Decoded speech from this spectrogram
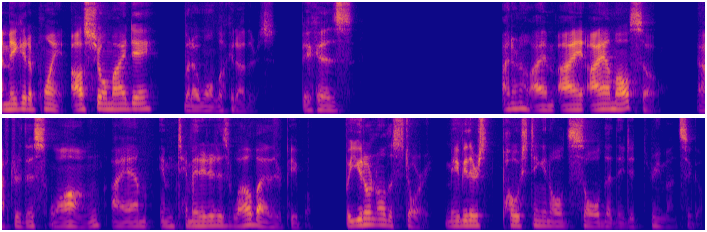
I make it a point. I'll show my day, but I won't look at others because I don't know. I'm I I am also after this long, I am intimidated as well by other people. But you don't know the story. Maybe there's posting an old sold that they did three months ago.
